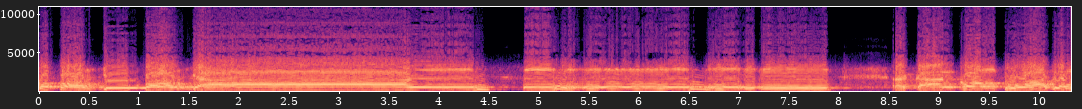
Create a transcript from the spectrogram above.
ก็ป้อนอยู่ป้อนยานอาการของผัวยัง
